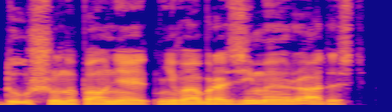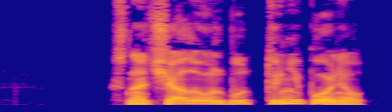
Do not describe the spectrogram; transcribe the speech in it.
душу наполняет невообразимая радость. Сначала он будто не понял —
